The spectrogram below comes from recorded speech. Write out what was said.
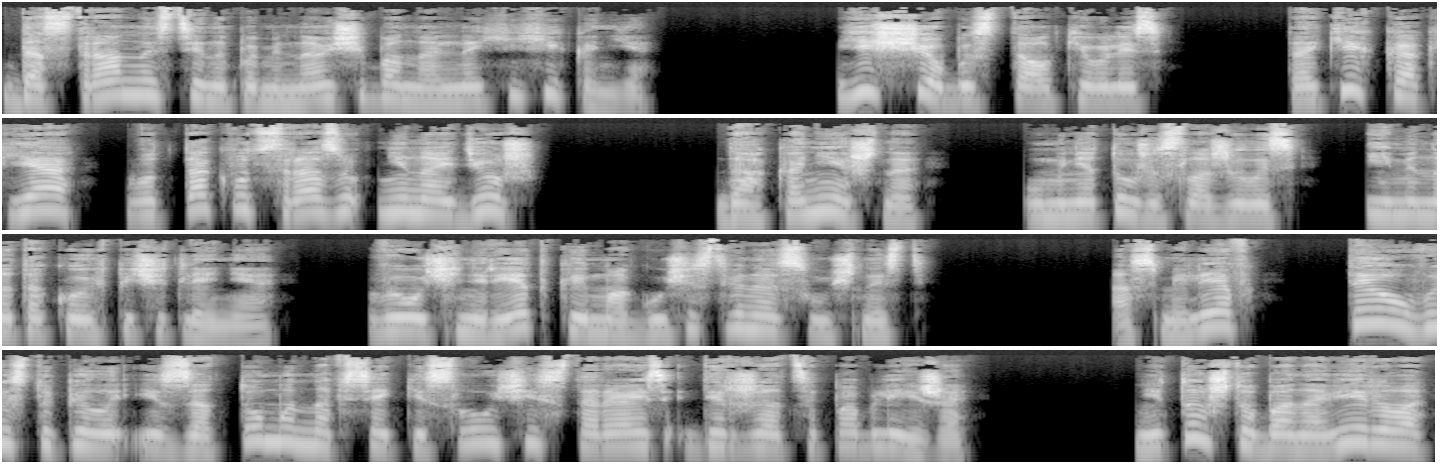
до странности напоминающий банальное хихиканье. Еще бы сталкивались. Таких, как я, вот так вот сразу не найдешь. Да, конечно, у меня тоже сложилось именно такое впечатление. Вы очень редкая и могущественная сущность. Осмелев, Тео выступила из-за Тома на всякий случай, стараясь держаться поближе. Не то чтобы она верила,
